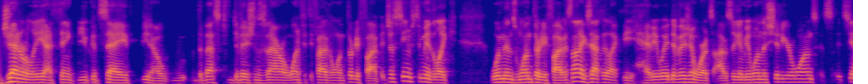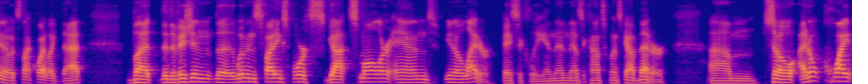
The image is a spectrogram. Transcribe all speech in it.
generally, I think you could say, you know, the best divisions now are 155 and 135. It just seems to me that like women's 135, it's not exactly like the heavyweight division where it's obviously going to be one of the shittier ones. It's it's you know, it's not quite like that but the division the, the, women's fighting sports got smaller and you know lighter basically and then as a consequence got better um, so i don't quite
